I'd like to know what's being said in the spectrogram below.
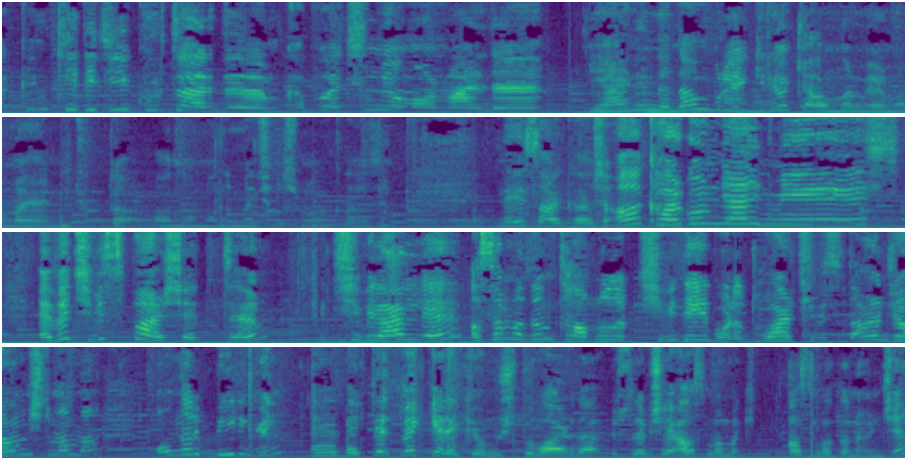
Bakın kediciyi kurtardım. Kapı açılmıyor normalde. Yani neden buraya giriyor ki anlamıyorum ama yani çok da anlamadığıma çalışmamak lazım. Neyse arkadaşlar. Aa kargom gelmiş. Evet çivi sipariş ettim. Çivilerle asamadığım tablolar çivi değil bu arada duvar çivisi. Daha önce almıştım ama onları bir gün e, bekletmek gerekiyormuş duvarda. Üstüne bir şey asmamak asmadan önce.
